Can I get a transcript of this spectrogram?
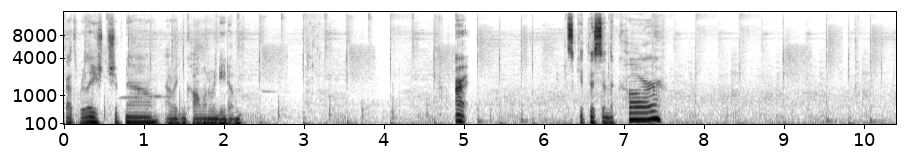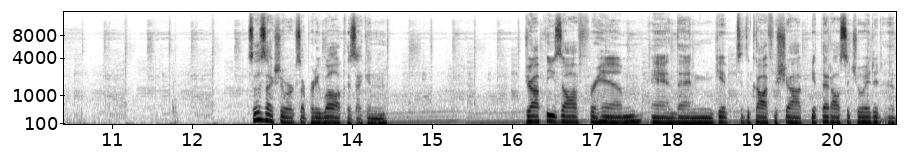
Got the relationship now. Now we can call when we need him. All right. Let's get this in the car. So this actually works out pretty well because I can drop these off for him and then get to the coffee shop, get that all situated. It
